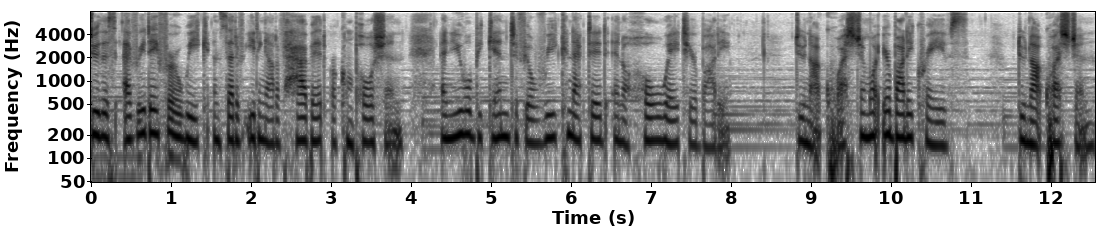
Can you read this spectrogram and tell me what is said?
Do this every day for a week instead of eating out of habit or compulsion, and you will begin to feel reconnected in a whole way to your body. Do not question what your body craves. Do not question,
